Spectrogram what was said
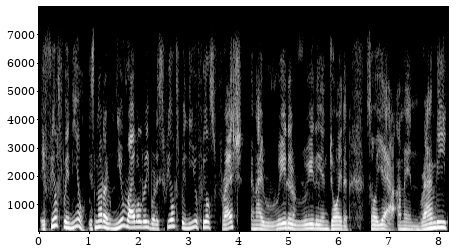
it feels renewed. It's not a new rivalry, but it feels renewed, feels fresh, and I really, yeah. really enjoyed it. So yeah, I mean, Randy,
